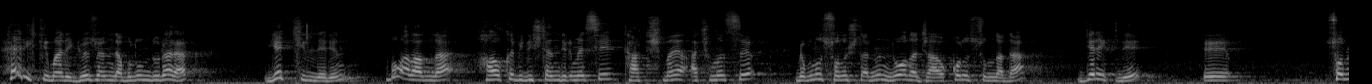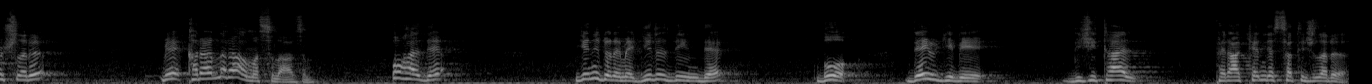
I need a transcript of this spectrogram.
her ihtimali göz önünde bulundurarak yetkililerin bu alanda halkı bilinçlendirmesi, tartışmaya açması ve bunun sonuçlarının ne olacağı konusunda da gerekli e, sonuçları ve kararları alması lazım. O halde yeni döneme girildiğinde bu dev gibi dijital perakende satıcıları,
